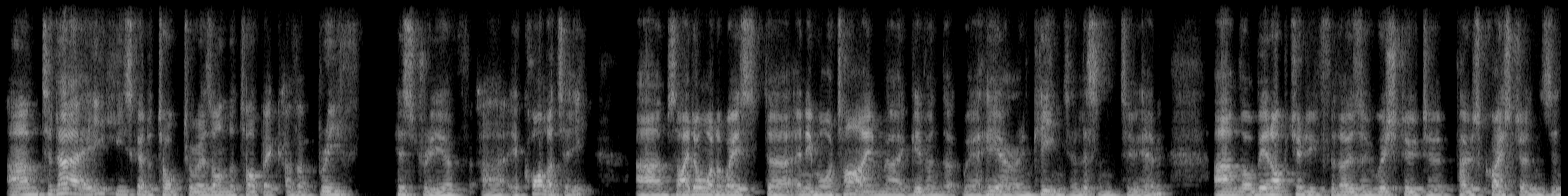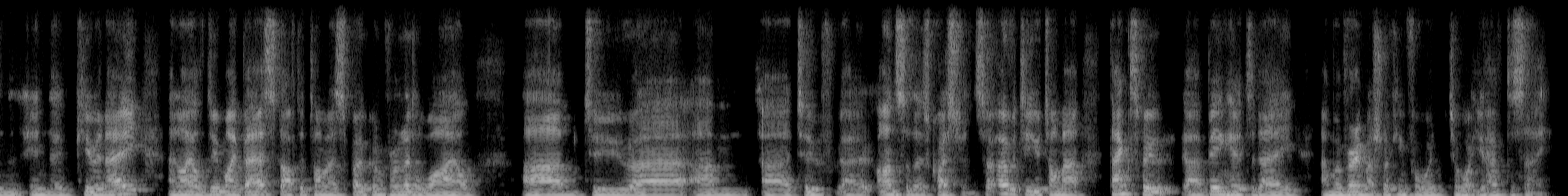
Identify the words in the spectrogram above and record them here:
Um, today, he's going to talk to us on the topic of a brief history of uh, equality. Um, so I don't want to waste uh, any more time, uh, given that we're here and keen to listen to him. Um, there'll be an opportunity for those who wish to to post questions in, in the Q&A, and I'll do my best after Tom has spoken for a little while um, to uh, um, uh, to uh, answer those questions. So over to you, Thomas. Thanks for uh, being here today, and we're very much looking forward to what you have to say.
